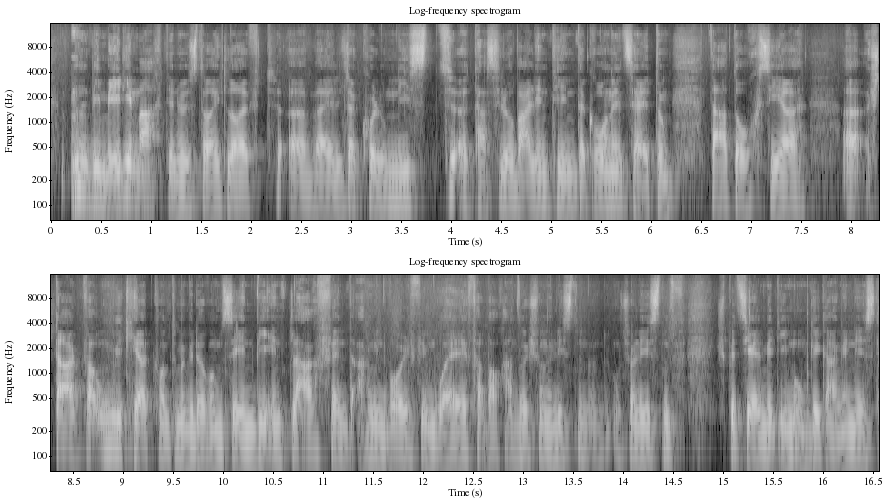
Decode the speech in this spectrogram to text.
wie Medienmacht in Österreich läuft, äh, weil der Kolumnist Tassilo Valentin der Kronenzeitung da doch sehr stark war. Umgekehrt konnte man wiederum sehen, wie entlarvend Armin Wolf im ORF, aber auch andere Journalisten und Journalisten speziell mit ihm umgegangen ist.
